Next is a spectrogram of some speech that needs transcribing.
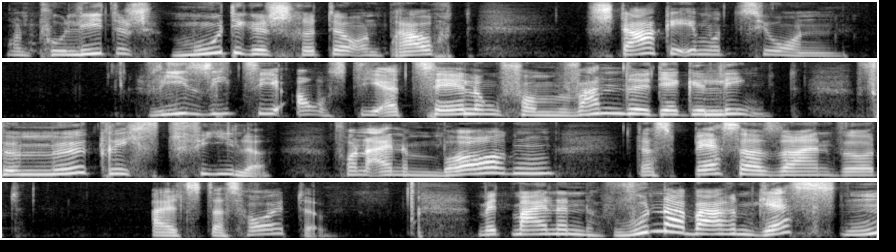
und politisch mutige Schritte und braucht starke Emotionen. Wie sieht sie aus? Die Erzählung vom Wandel, der gelingt für möglichst viele, von einem Morgen, das besser sein wird als das heute. Mit meinen wunderbaren Gästen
